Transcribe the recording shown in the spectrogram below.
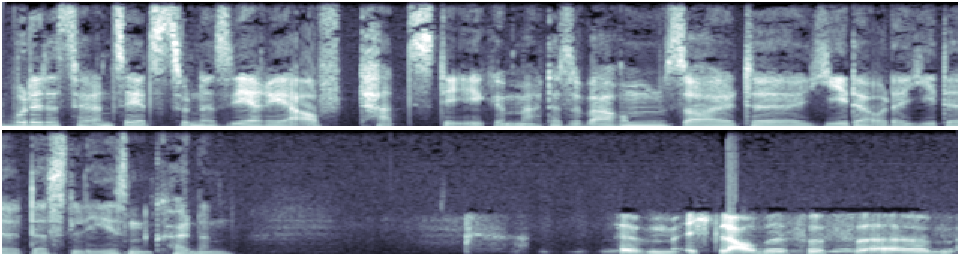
wurde das Ganze jetzt zu einer Serie auf taz.de gemacht? Also warum sollte jeder oder jede das lesen können? Ähm, ich glaube, es ist, ähm,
